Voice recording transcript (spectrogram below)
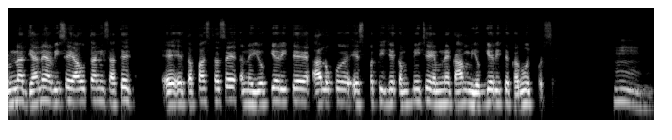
એમના ધ્યાને આ વિષય આવતાની સાથે જ એ તપાસ થશે અને યોગ્ય રીતે આ લોકો એસપતિ જે કંપની છે, એમને કામ યોગ્ય રીતે કરવું જ પડશે. હમ.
